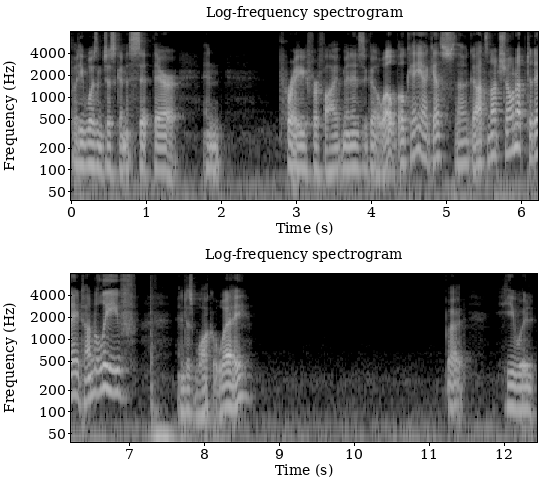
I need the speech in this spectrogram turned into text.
But he wasn't just going to sit there and pray for five minutes and go, well, okay, I guess uh, God's not showing up today. Time to leave. And just walk away. But he would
